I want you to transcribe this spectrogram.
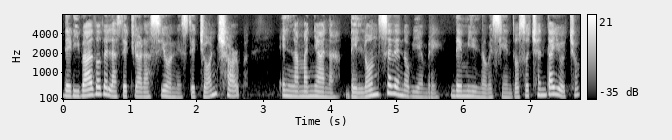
derivado de las declaraciones de John Sharp, en la mañana del 11 de noviembre de 1988,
